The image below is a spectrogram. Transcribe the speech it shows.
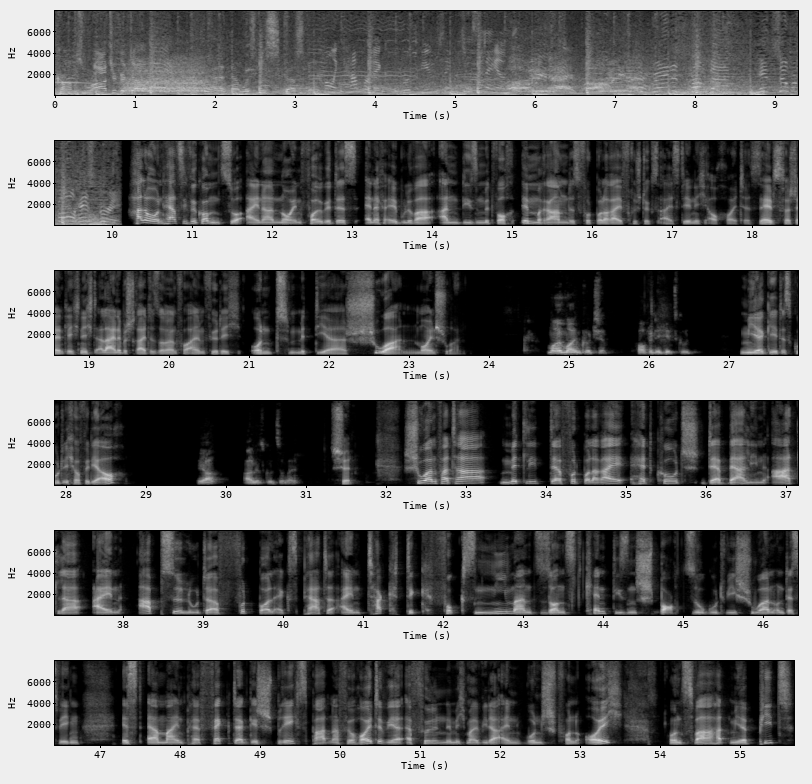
comes Roger Goodell. Janet, that was disgusting. Colin Kaepernick refusing to stand. Greatest comeback in Super Bowl history. Hallo und herzlich willkommen zu einer neuen Folge des NFL Boulevard an diesem Mittwoch im Rahmen des Footballerei Frühstückseis, den ich auch heute selbstverständlich nicht alleine bestreite, sondern vor allem für dich und mit dir Schuan. Moin Schuan. Moin, moin, Kutsche. Hoffe, dir geht's gut. Mir geht es gut, ich hoffe dir auch. Ja, alles gut soweit. Schön. Schuan Fatah, Mitglied der Footballerei, Head Coach der Berlin Adler, ein absoluter Football-Experte, ein Taktikfuchs. Niemand sonst kennt diesen Sport so gut wie Schuan und deswegen ist er mein perfekter Gesprächspartner für heute. Wir erfüllen nämlich mal wieder einen Wunsch von euch. Und zwar hat mir Pete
